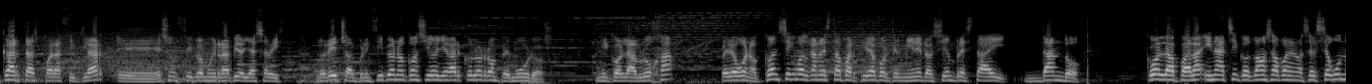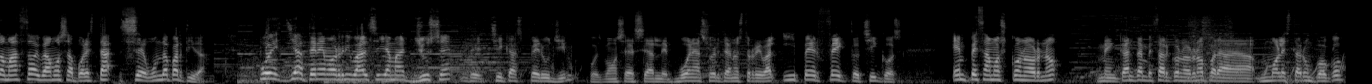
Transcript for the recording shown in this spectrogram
cartas para ciclar. Eh, es un ciclo muy rápido, ya sabéis. Lo dicho, al principio no consigo llegar con los rompemuros. Ni con la bruja. Pero bueno, conseguimos ganar esta partida porque el minero siempre está ahí dando con la pala. Y nada, chicos, vamos a ponernos el segundo mazo y vamos a por esta segunda partida. Pues ya tenemos rival, se llama Yuse de Chicas Peru Gym. Pues vamos a desearle buena suerte a nuestro rival. Y perfecto, chicos. Empezamos con horno. Me encanta empezar con horno para molestar un poco.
